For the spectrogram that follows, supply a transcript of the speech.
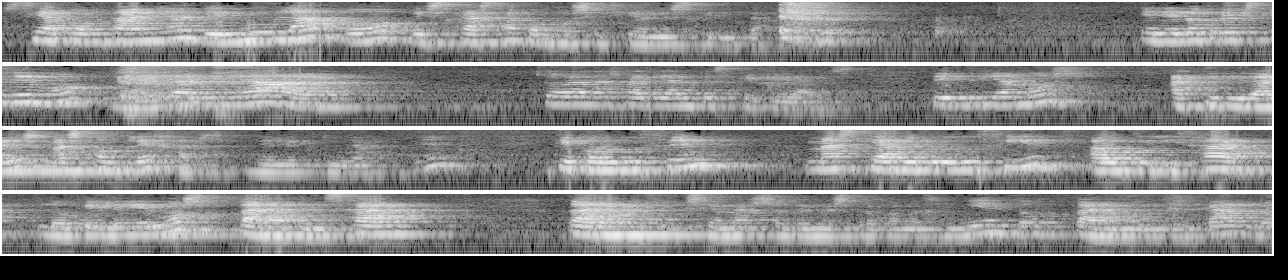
se acompaña de nula o escasa composición escrita. En el otro extremo, ahí todas las variantes que queráis, tendríamos actividades más complejas de lectura, ¿eh? que conducen más que a reproducir, a utilizar lo que leemos para pensar, para reflexionar sobre nuestro conocimiento, para modificarlo,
